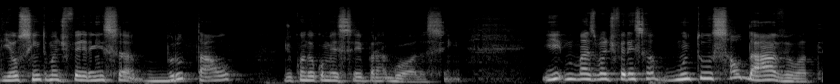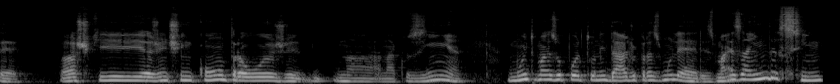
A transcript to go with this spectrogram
e eu sinto uma diferença brutal de quando eu comecei para agora, assim. E, mas uma diferença muito saudável até. Eu acho que a gente encontra hoje na, na cozinha muito mais oportunidade para as mulheres, mas ainda assim,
